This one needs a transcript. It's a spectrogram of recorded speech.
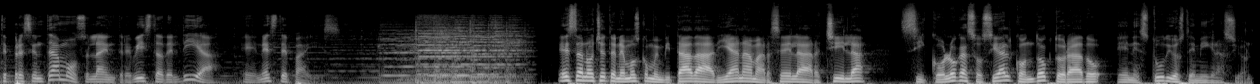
Te presentamos la entrevista del día en este país. Esta noche tenemos como invitada a Diana Marcela Archila, psicóloga social con doctorado en estudios de migración.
